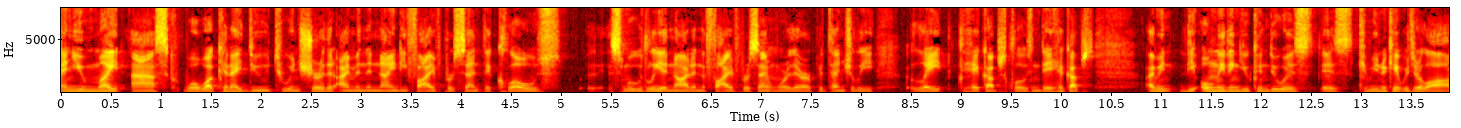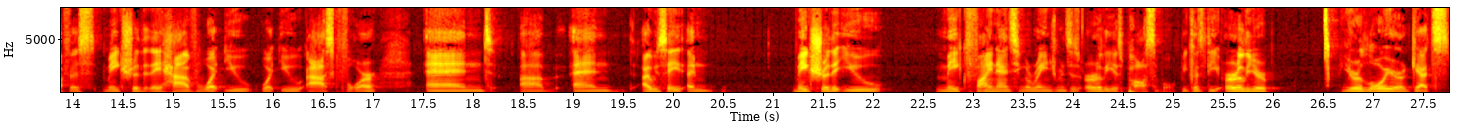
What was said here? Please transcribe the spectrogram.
and you might ask, well, what can I do to ensure that I'm in the 95% that close smoothly and not in the 5% where there are potentially late hiccups, closing day hiccups? I mean, the only thing you can do is is communicate with your law office, make sure that they have what you what you ask for, and uh, and I would say and make sure that you make financing arrangements as early as possible because the earlier your lawyer gets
